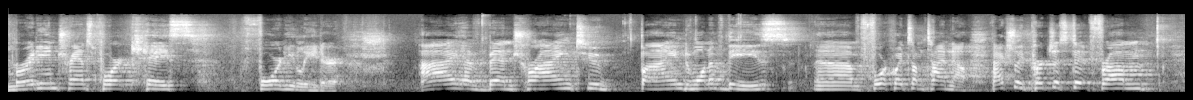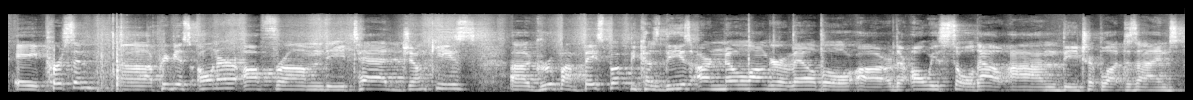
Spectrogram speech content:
Meridian Transport Case 40 liter. I have been trying to find one of these um, for quite some time now. I actually purchased it from a person, uh, a previous owner off from the TAD Junkies uh, group on Facebook because these are no longer available uh, or they're always sold out on the Triple Aught Designs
